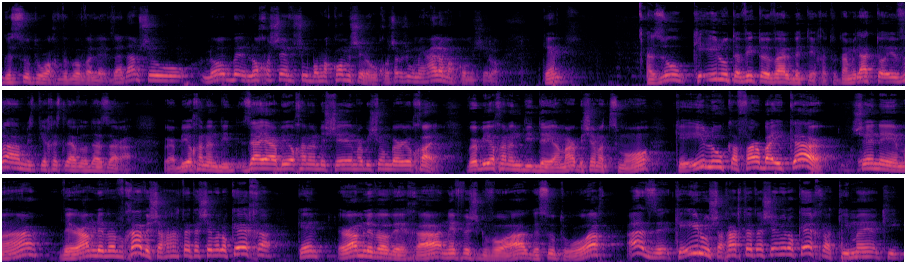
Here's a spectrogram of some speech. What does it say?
גסות רוח וגובה לב? זה אדם שהוא לא, לא חושב שהוא במקום שלו, הוא חושב שהוא מעל המקום שלו, כן? אז הוא כאילו תביא תועבה על ביתך. זאת המילה תועבה מתייחס לעבודה זרה. ורבי יוחנן דיד... זה היה רבי יוחנן בשם רבי שמעון בר יוחאי. ורבי יוחנן דידי אמר בשם עצמו, כאילו כפר בעיקר, שנאמר, ורם לבבך ושכחת את השם אלוקיך, כן? רם לבביך, נפש גבוהה, גסות רוח, אז כאילו שכחת את השם אלוקיך, כי, מה, כי,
